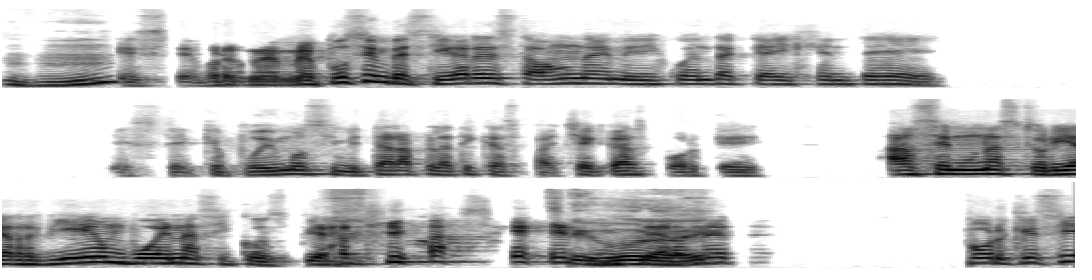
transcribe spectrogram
uh -huh. este, porque me, me, puse a investigar esta onda y me di cuenta que hay gente este, que pudimos invitar a pláticas pachecas porque hacen unas teorías bien buenas y conspirativas en Seguro, internet. ¿eh? Porque sí,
